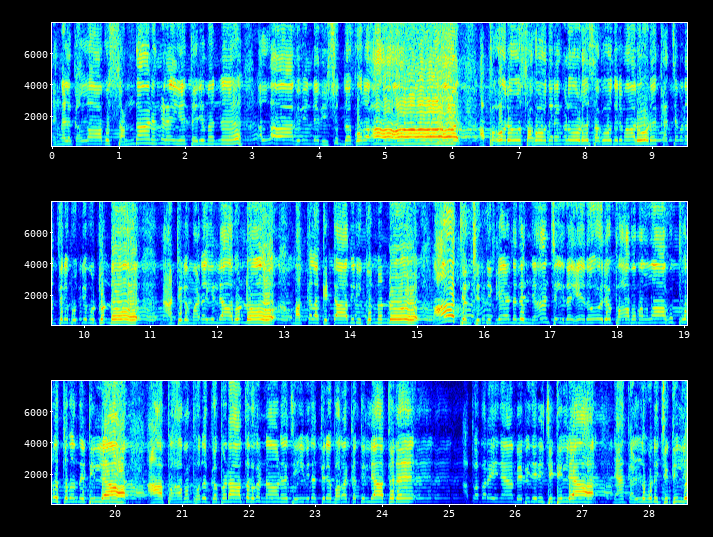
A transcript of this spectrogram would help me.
നിങ്ങൾക്ക് അള്ളാഹു സന്താനങ്ങളെ തരുമെന്ന് അള്ളാഹുവിന്റെ വിശുദ്ധ ഖുർആൻ. അപ്പൊ ഓരോ സഹോദരങ്ങളോട് സഹോദരിമാരോട് കച്ചവടത്തിന് ബുദ്ധിമുട്ടുണ്ടോ? നാട്ടിൽ മഴയില്ലാതുണ്ടോ? മക്കളെ കിട്ടാതിരിക്കുന്നുണ്ടോ? ആദ്യം ചിന്തിക്കേണ്ടത് ഞാൻ ചെയ്ത ഏതോ ഒരു പാപം അള്ളാഹു പുറത്തു തന്നിട്ടില്ല. ആ പാപം പൊറുക്കപ്പെടാത്തത് കൊണ്ടാണ് ജീവിതത്തിന് പറക്കത്തില്ലാത്തത് അപ്പൊ പറയും ഞാൻ വ്യഭിചരിച്ചിട്ടില്ല ഞാൻ കള്ളു കുടിച്ചിട്ടില്ല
